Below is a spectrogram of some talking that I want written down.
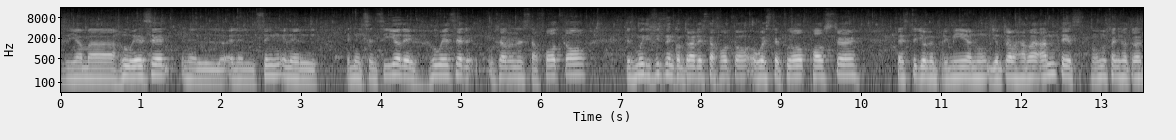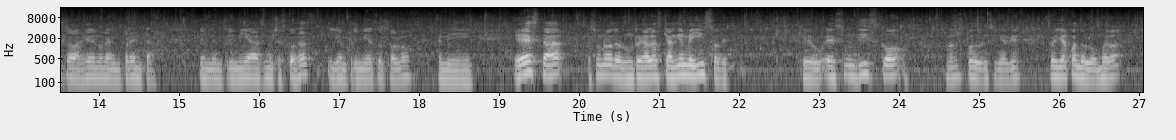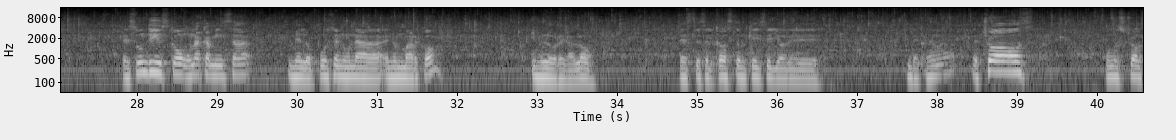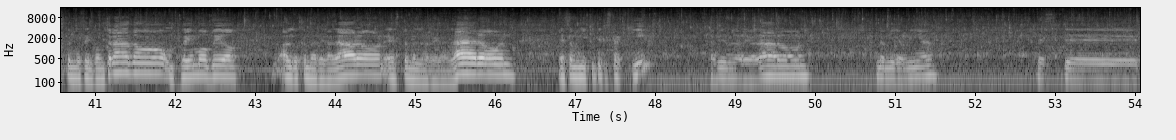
Que se llama Who Is It. En el, en el, en el, en el sencillo de Who Is It usaron esta foto. Es muy difícil encontrar esta foto o este póster. Este yo lo imprimí, un- yo trabajaba antes, unos años atrás trabajé en una imprenta donde imprimías muchas cosas y yo imprimí eso solo en mi... Esta es uno de los regalos que alguien me hizo, que es un disco, no les puedo enseñar bien, pero ya cuando lo mueva, es un disco, una camisa, me lo puse en, una, en un marco y me lo regaló. Este es el custom que hice yo de, de, de Trolls, unos Trolls que hemos encontrado, un Playmobil, algo que me regalaron, esto me lo regalaron, esta muñequita que está aquí, también me la regalaron, una amiga mía, este,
